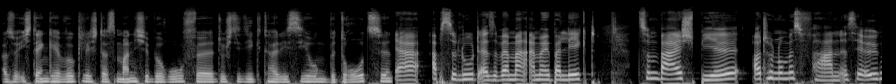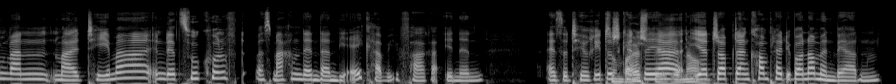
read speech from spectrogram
also ich denke wirklich, dass manche Berufe durch die Digitalisierung bedroht sind. Ja, absolut. Also wenn man einmal überlegt, zum Beispiel autonomes Fahren ist ja irgendwann mal Thema in der Zukunft. Was machen denn dann die Lkw-FahrerInnen? Also theoretisch Beispiel, könnte ja genau. ihr Job dann komplett übernommen werden.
